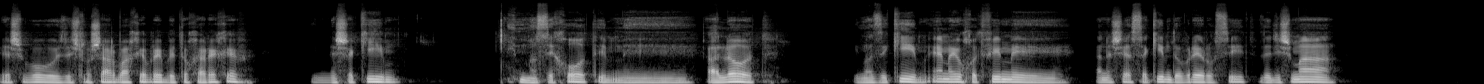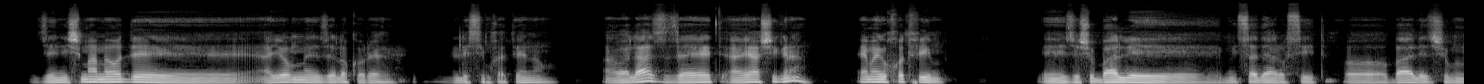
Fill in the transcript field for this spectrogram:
ישבו איזה שלושה ארבעה חבר'ה בתוך הרכב, עם נשקים, עם מסכות, עם אה, אלות, עם אזיקים, הם היו חוטפים אה, אנשי עסקים דוברי רוסית, זה נשמע זה נשמע מאוד, אה, היום אה, זה לא קורה, לשמחתנו. אבל אז זה היה שגרה. הם היו חוטפים איזשהו בעל אה, מסעדה רוסית, או בעל איזשהו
